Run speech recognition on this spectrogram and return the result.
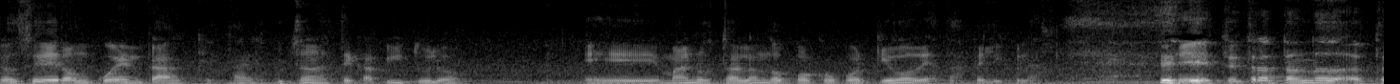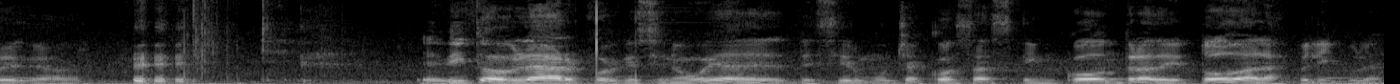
No se dieron cuenta que están escuchando este capítulo, eh, Manu está hablando poco porque odia estas películas. Sí, estoy tratando. Estoy, a ver. Evito hablar porque si no voy a de- decir muchas cosas en contra de todas las películas.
